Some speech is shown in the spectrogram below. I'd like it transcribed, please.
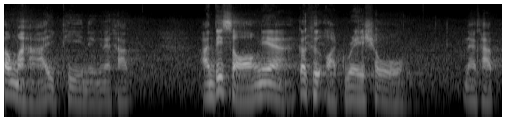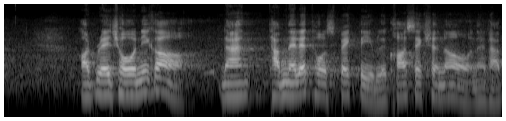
ต้องมาหาอีกทีหนึ่งนะครับ อันที่สองเนี่ยก็คือ odd ratio นะครับ odd ratio นี่ก็นะทำใน retrospective หรือ cross sectional นะครับ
